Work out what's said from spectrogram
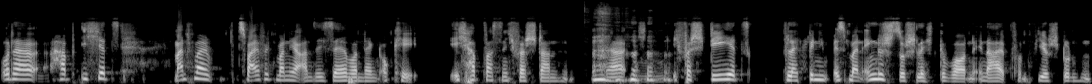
oder habe ich jetzt, manchmal zweifelt man ja an sich selber und denkt, okay, ich habe was nicht verstanden. Ja, ich, ich verstehe jetzt, vielleicht bin ich, ist mein Englisch so schlecht geworden innerhalb von vier Stunden.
